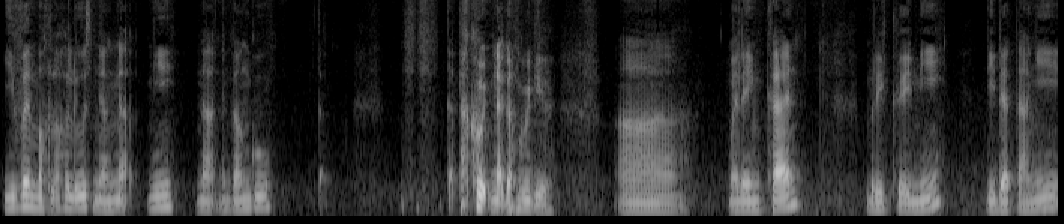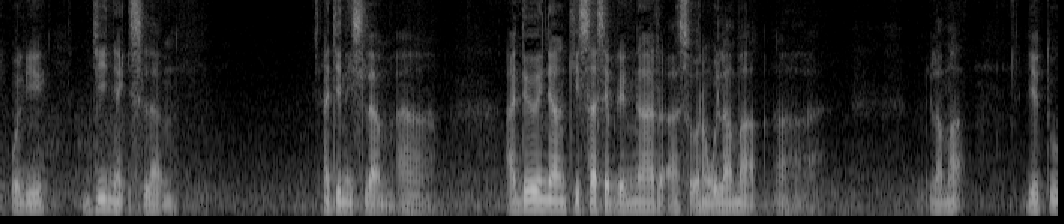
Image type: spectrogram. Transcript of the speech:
even makhluk halus yang nak ni nak ganggu tak, tak takut nak ganggu dia. Uh, melainkan mereka ini didatangi oleh jin yang Islam. Uh, jin Islam. Uh, ada yang kisah saya pernah dengar uh, seorang ulama ulama dia tu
